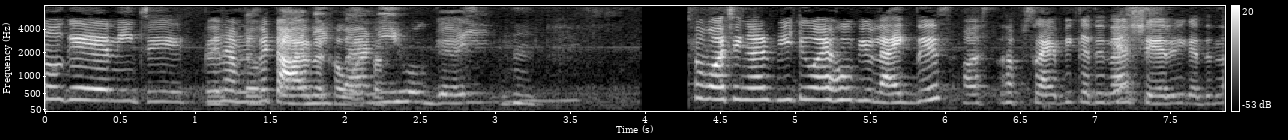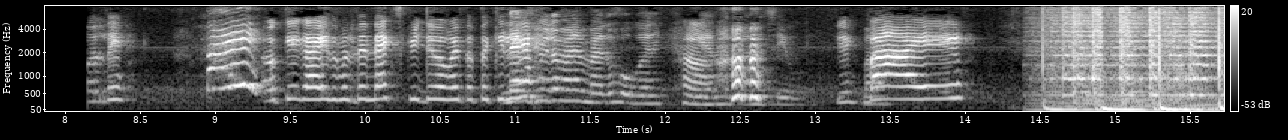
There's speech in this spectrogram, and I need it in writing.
हो गया नीचे फिर हमने भी बिटार रखा हुआ पानी हो गई for watching our video I hope you like this और सब्सक्राइब भी कर देना शेयर भी कर देना बोल दे ओके गाइस मिलते हैं नेक्स्ट वीडियो में तब तक के लिए नेक्स्ट वीडियो में मैं तो हो गई हां बाय Thank you.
